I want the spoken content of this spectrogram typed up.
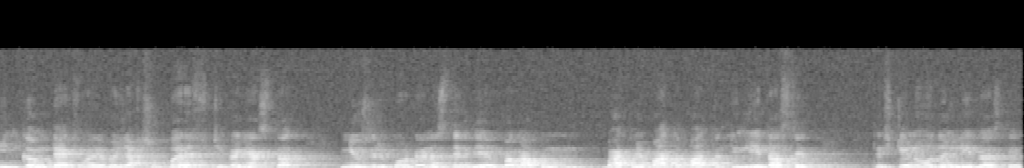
इन्कम टॅक्समध्ये म्हणजे असे बरेच ठिकाणी असतात. न्यूज रिपोर्टर नसते का ते बघा आपण बातम्या पाहता पाहता ते लिहित असतात. ते स्टेनोमधून लिहित असतात.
